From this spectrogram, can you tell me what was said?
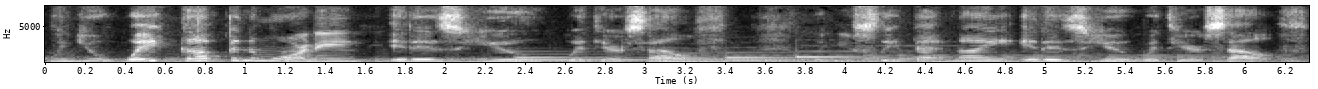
When you wake up in the morning, it is you with yourself. When you sleep at night, it is you with yourself.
